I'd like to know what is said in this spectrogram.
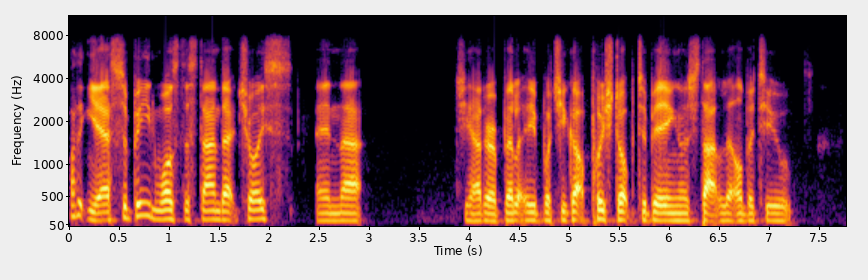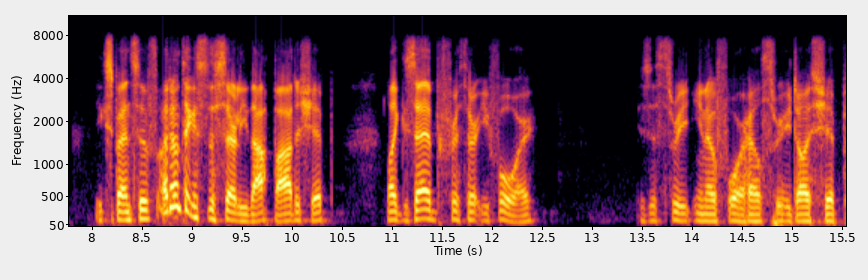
I think yeah, Sabine was the standout choice in that she had her ability, but she got pushed up to being just that little bit too expensive. I don't think it's necessarily that bad a ship. Like Zeb for thirty four is a three, you know, four health, three dice ship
